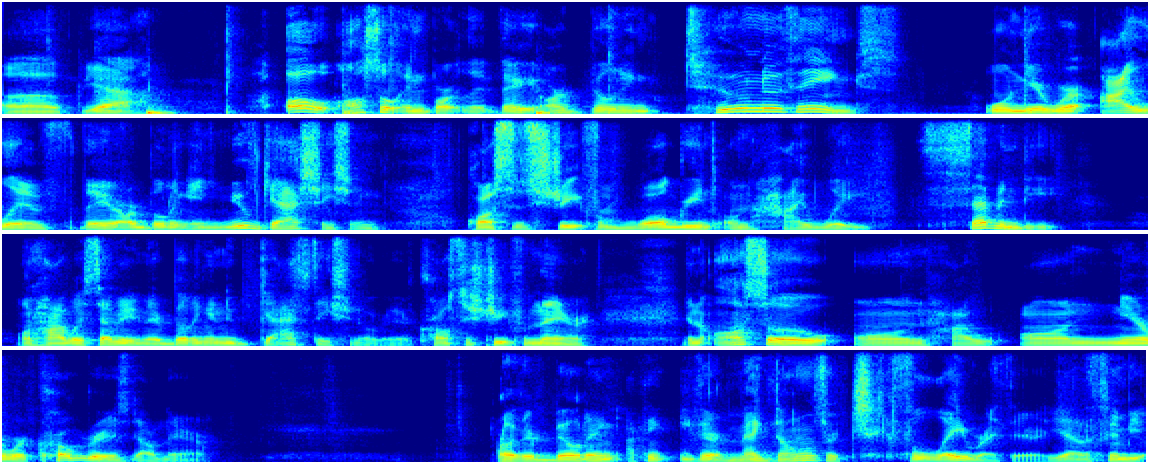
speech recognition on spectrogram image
Uh, yeah. Oh, also in Bartlett, they are building two new things well, near where I live, they are building a new gas station across the street from Walgreens on Highway 70. On Highway 70, they're building a new gas station over there, across the street from there. And also on how on near where Kroger is down there. Uh, they're building, I think, either McDonald's or Chick fil A right there. Yeah, that's to be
